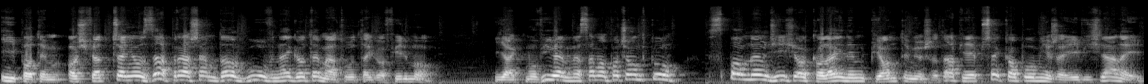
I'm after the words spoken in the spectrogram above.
I po tym oświadczeniu zapraszam do głównego tematu tego filmu. Jak mówiłem na samym początku, wspomnę dziś o kolejnym, piątym już etapie przekopu Mierzei Wiślanej.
